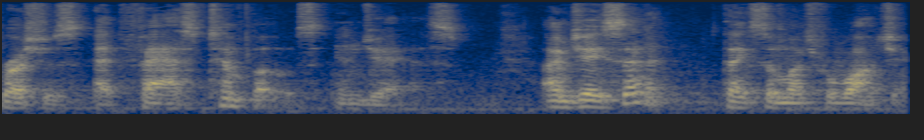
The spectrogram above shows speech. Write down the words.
brushes at fast tempos in jazz. I'm Jae Sinnett. Thanks so much for watching.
